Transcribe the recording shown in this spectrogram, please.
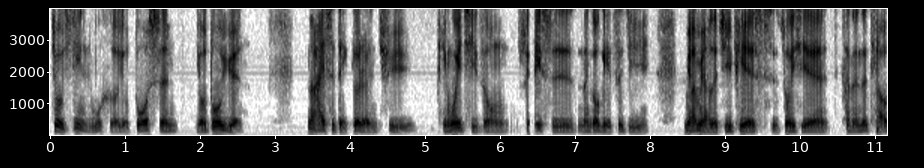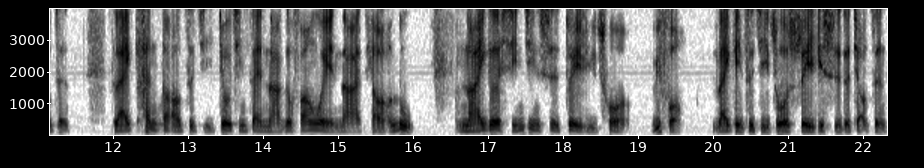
究竟如何、有多深、有多远，那还是得个人去品味其中，随时能够给自己秒秒的 GPS 做一些可能的调整，来看到自己究竟在哪个方位、哪条路、哪一个行径是对与错与否。来给自己做随时的矫正，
